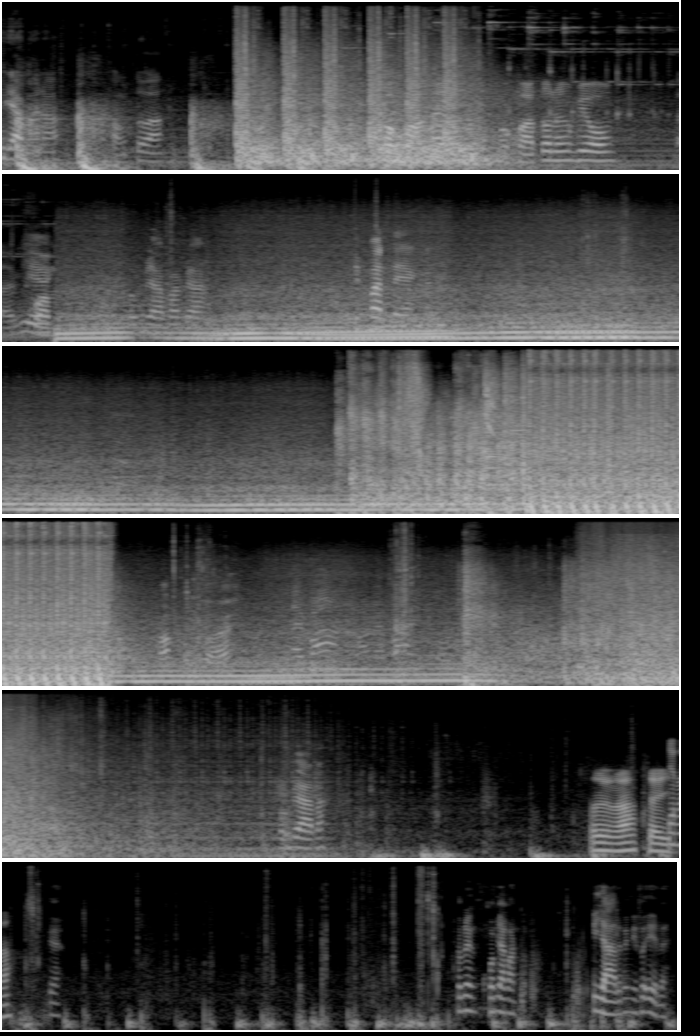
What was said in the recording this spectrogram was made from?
ขยับมาเนาะสองตัวเอาขวาให้เอาขวาตัวนึงพี่โอมสวยพี่พี่เองปั๊มยาปั๊มยาที่บ้านแดงนะปั๊มสวยในบ้าน เอาในบ้านตัวปั๊มยานะตัวนึงนะใจ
